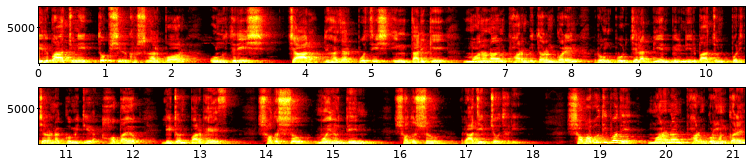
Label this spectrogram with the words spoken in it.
নির্বাচনী তফসিল ঘোষণার পর উনত্রিশ চার দুই ইং তারিখে মনোনয়ন ফর্ম বিতরণ করেন রংপুর জেলা বিএনপির নির্বাচন পরিচালনা কমিটির আহ্বায়ক লিটন পারভেজ, সদস্য মঈনুদ্দিন, সদস্য রাজীব চৌধুরী। সভাপতি পদে মনোনয়ন ফর্ম গ্রহণ করেন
